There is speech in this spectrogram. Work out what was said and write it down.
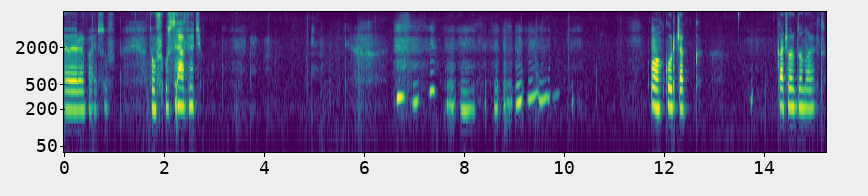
e, rewajsów. To muszę uzdrawiać. O, kurczak. Kaczor Donald.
